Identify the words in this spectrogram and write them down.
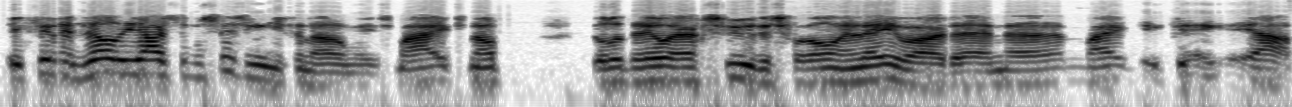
ik vind het wel de juiste beslissing die genomen is. Maar ik snap dat het heel erg zuur is, vooral in Leeuwarden. En, uh, maar ik, ik, ja,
